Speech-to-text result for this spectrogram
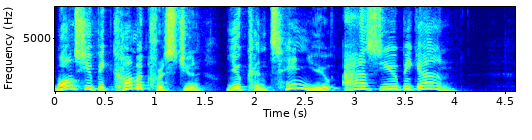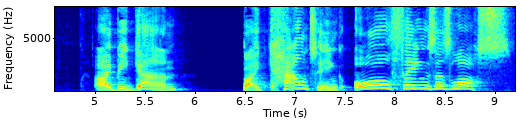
Once you become a Christian, you continue as you began. I began by counting all things as loss.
